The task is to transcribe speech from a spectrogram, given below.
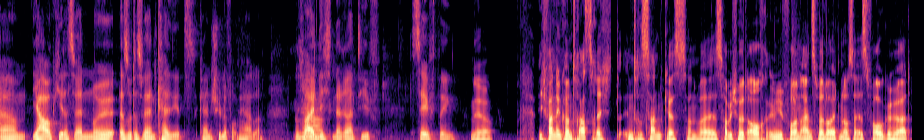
ähm, ja, okay, das werden neue, also das werden keine, jetzt keine Schüler vom Herder. Das war Ja. eigentlich eine relativ safe thing. Ja. Ich fand den Kontrast recht interessant gestern, weil das habe ich heute auch irgendwie von ein, zwei Leuten aus der SV gehört.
